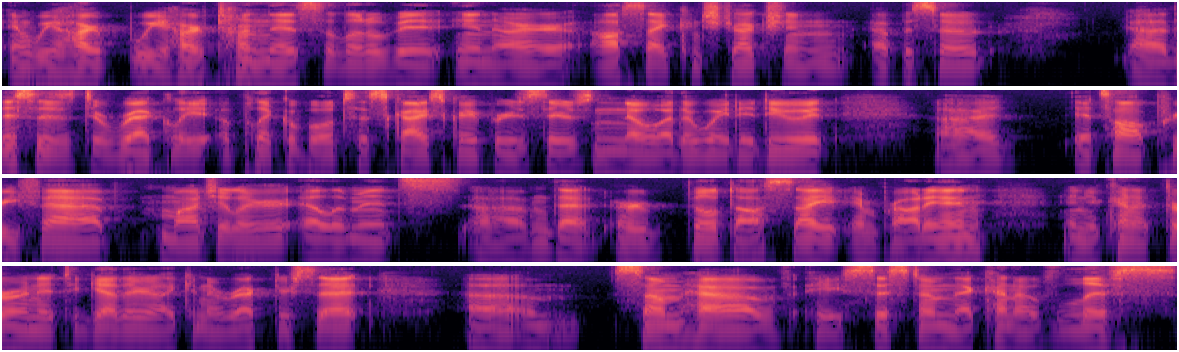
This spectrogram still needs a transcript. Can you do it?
and we harp we harped on this a little bit in our offsite construction episode. Uh, this is directly applicable to skyscrapers. There's no other way to do it. Uh, it's all prefab, modular elements um, that are built off site and brought in, and you're kind of throwing it together like an erector set. Um, some have a system that kind of lifts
